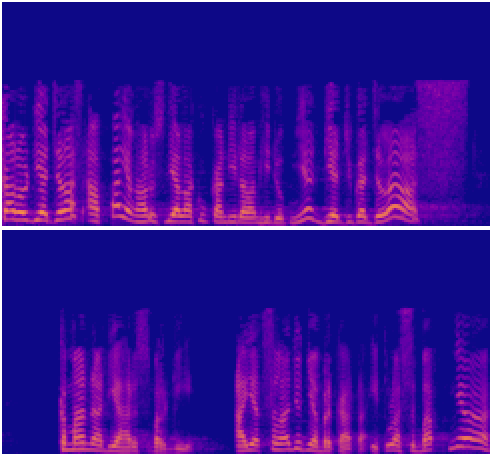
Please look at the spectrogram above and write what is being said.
Kalau dia jelas apa yang harus dia lakukan di dalam hidupnya, dia juga jelas ke mana dia harus pergi. Ayat selanjutnya berkata, itulah sebabnya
